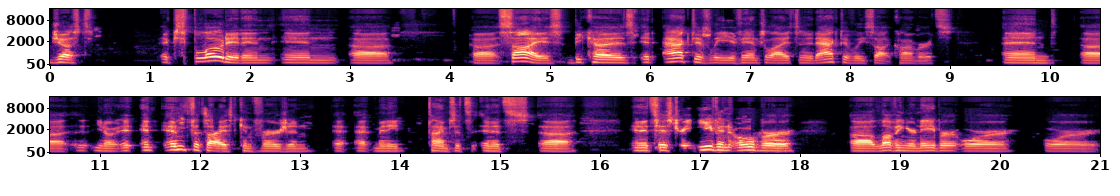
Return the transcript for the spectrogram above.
just exploded in in uh, uh, size because it actively evangelized and it actively sought converts, and uh, you know it, it emphasized conversion at, at, many times. It's in its uh, in its history, even over uh, loving your neighbor or or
